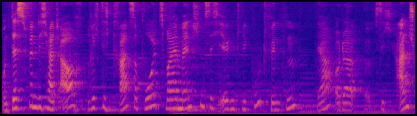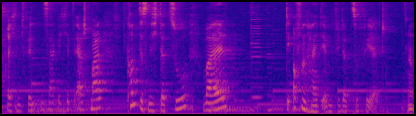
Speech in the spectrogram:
Und das finde ich halt auch richtig krass, obwohl zwei Menschen sich irgendwie gut finden, ja, oder äh, sich ansprechend finden, sage ich jetzt erstmal, kommt es nicht dazu, weil die Offenheit irgendwie dazu fehlt. Ja.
